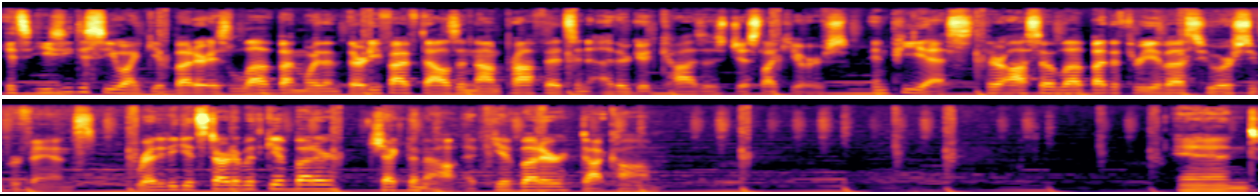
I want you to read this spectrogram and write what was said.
It's easy to see why GiveButter is loved by more than 35,000 nonprofits and other good causes just like yours. And P.S., they're also loved by the three of us who are super fans. Ready to get started with GiveButter? Check them out at givebutter.com. And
